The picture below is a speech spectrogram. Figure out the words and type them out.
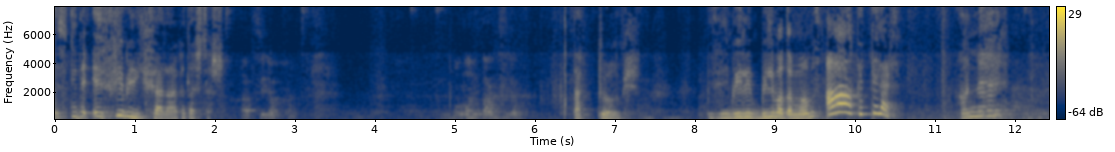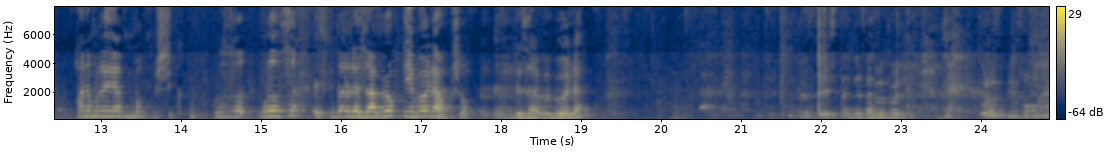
eski de eski bilgisayar arkadaşlar. Taksil yok. Onların. Dakika olmuş. Bizim bilim, bilim adamımız. Aa gittiler. Anne. Anne buraya yap- bakmıştık. Burası, burası eskiden rezerve yok diye böyle yapmışlar. Rezerve böyle. Burası Esten rezerve böyle. Orası bir salon gibi.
